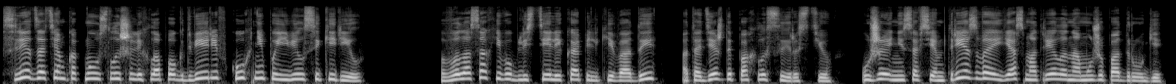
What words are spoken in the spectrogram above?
Вслед за тем, как мы услышали хлопок двери, в кухне появился Кирилл. В волосах его блестели капельки воды, от одежды пахло сыростью. Уже не совсем трезвая, я смотрела на мужа подруги.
